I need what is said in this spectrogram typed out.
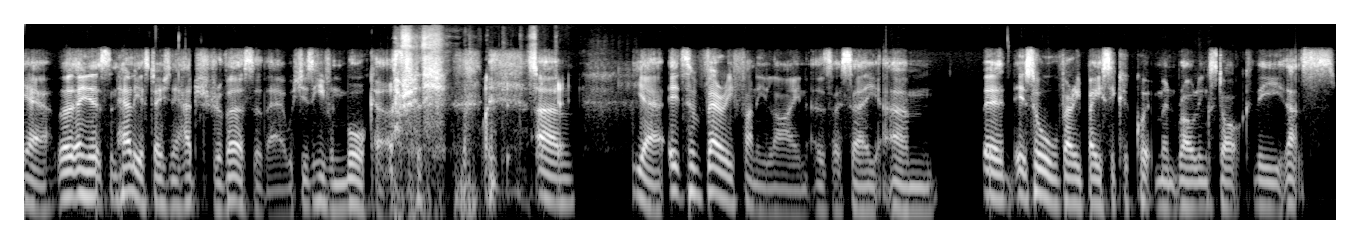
Um, yeah. Well, and at St Helier Station, they had a traverser there, which is even more my goodness, okay. um, yeah, it's a very funny line, as I say. Um, it, it's all very basic equipment, rolling stock. The that's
